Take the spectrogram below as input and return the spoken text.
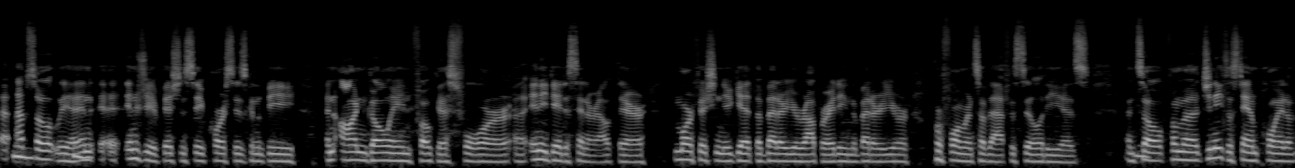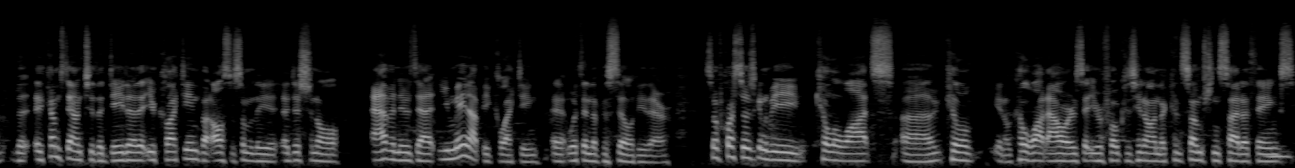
Uh, absolutely. Mm-hmm. And uh, energy efficiency, of course, is going to be an ongoing focus for uh, any data center out there. The more efficient you get, the better you're operating, the better your performance of that facility is. And so, mm-hmm. from a Janitza standpoint, it comes down to the data that you're collecting, but also some of the additional avenues that you may not be collecting uh, within the facility there. So of course, there's going to be kilowatts, uh, kilo, you know, kilowatt hours that you're focusing on the consumption side of things,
